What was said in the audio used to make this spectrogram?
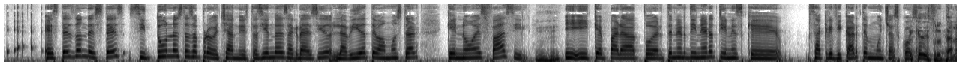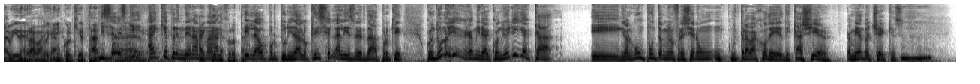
estés donde estés, si tú no estás aprovechando y estás siendo desagradecido, la vida te va a mostrar que no es fácil y, y que para poder tener dinero tienes que sacrificarte muchas Hay cosas. que disfrutar la vida en, Trabajar. en cualquier parte. Y sabes qué, hay que aprender a Hay que amar eh, la oportunidad. Lo que dice Lali es verdad, porque cuando uno llega acá, mira, cuando yo llegué acá, eh, en algún punto me ofrecieron un, un trabajo de, de cashier, cambiando cheques.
